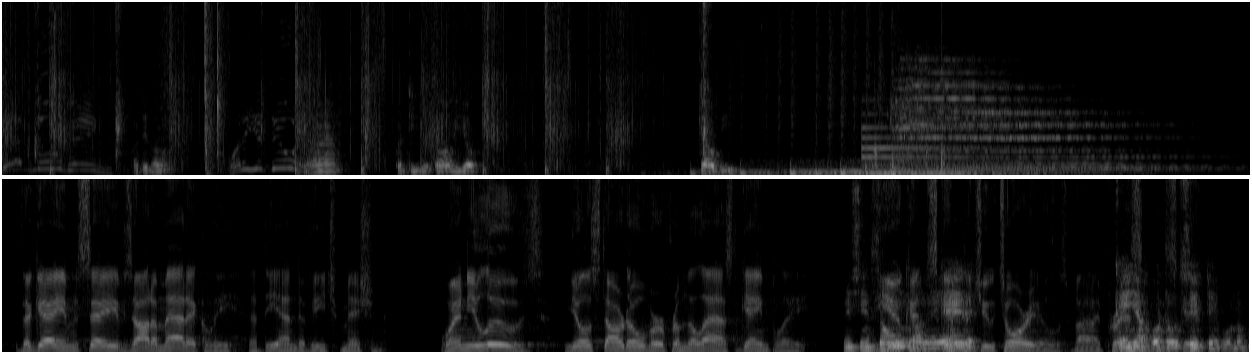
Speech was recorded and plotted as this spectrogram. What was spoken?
Get moving! ဟောဒီတော့ What are you doing? အာပတိတော့ပြီးရော့ကြောက်ပြီ The game saves automatically at the end of each mission. When you lose, you'll start over from the last gameplay. mission ဆုံး You လာတ can ယ် skip တဲ့ the tutorials by ဂိမ်းက pressing auto save escape. တယ်ပေါ့နော်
